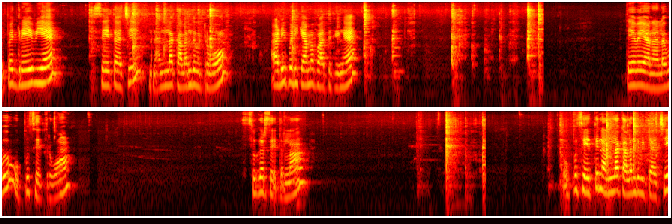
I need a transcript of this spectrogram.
இப்போ கிரேவியை சேர்த்தாச்சு. நல்லா கலந்து விட்டுருவோம். அடிப்பிடிக்காமல் பார்த்துக்குங்க. தேவையான அளவு உப்பு சேர்த்துருவோம். சுகர் சேர்த்துடலாம். உப்பு சேர்த்து நல்லா கலந்து விட்டாச்சு.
